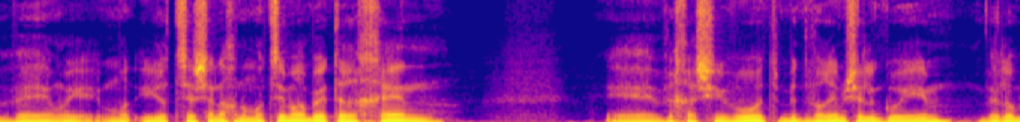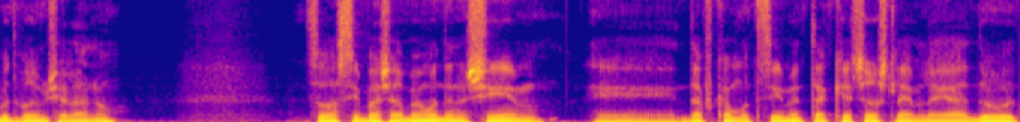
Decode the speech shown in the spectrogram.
ויוצא שאנחנו מוצאים הרבה יותר חן אה, וחשיבות בדברים של גויים, ולא בדברים שלנו. זו הסיבה שהרבה מאוד אנשים אה, דווקא מוצאים את הקשר שלהם ליהדות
